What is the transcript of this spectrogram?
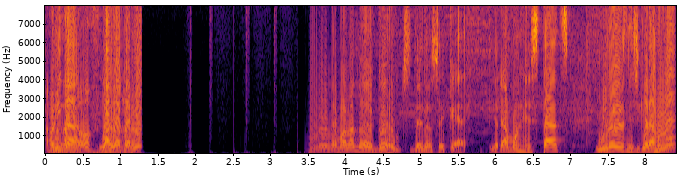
Ahorita Love, la había perdido. Estamos hablando de GOATs, de no sé qué. Tiramos stats y Rogers ni siquiera jugó.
